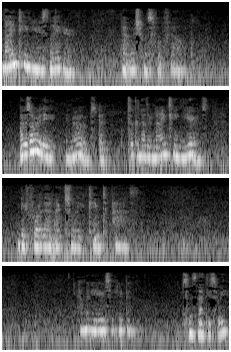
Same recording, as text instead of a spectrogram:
Nineteen years later, that wish was fulfilled. I was already in robes, but it took another 19 years before that actually came to pass. How many years have you been? Since 93.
